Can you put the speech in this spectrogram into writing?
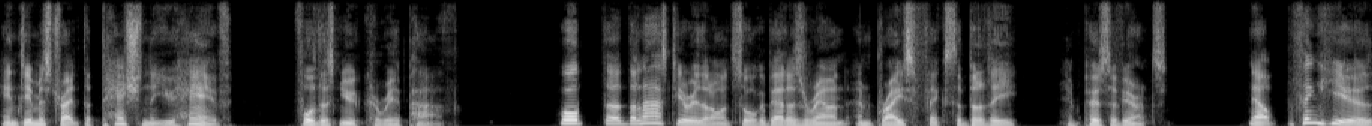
and demonstrate the passion that you have for this new career path? Well, the, the last area that I want to talk about is around embrace flexibility and perseverance. Now, the thing here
